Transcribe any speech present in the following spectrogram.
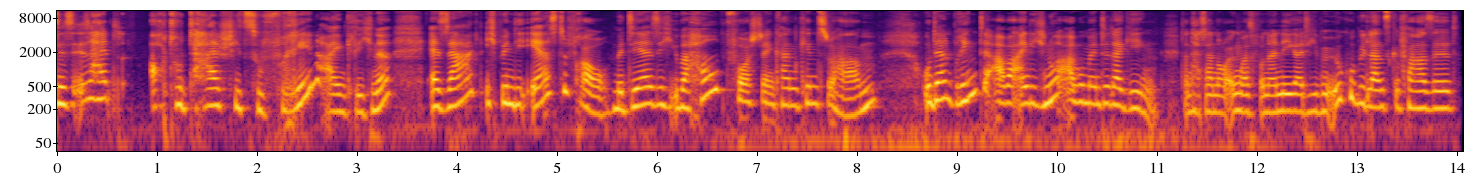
Das ist halt auch total schizophren eigentlich, ne? Er sagt, ich bin die erste Frau, mit der er sich überhaupt vorstellen kann, ein Kind zu haben. Und dann bringt er aber eigentlich nur Argumente dagegen. Dann hat er noch irgendwas von einer negativen Ökobilanz gefaselt.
